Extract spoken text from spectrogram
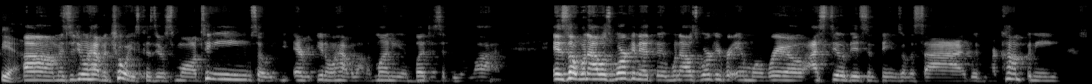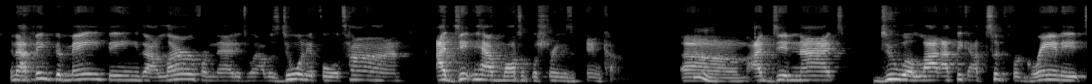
Yeah. Um, and so you don't have a choice because they're small teams, so you, every, you don't have a lot of money and budgets to do a lot. And so when I was working at the when I was working for M1 Rail, I still did some things on the side with my company. And I think the main thing that I learned from that is when I was doing it full time, I didn't have multiple streams of income. Hmm. Um, I did not do a lot. I think I took for granted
